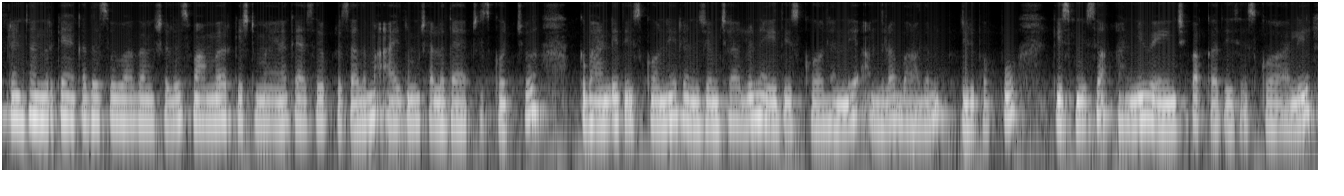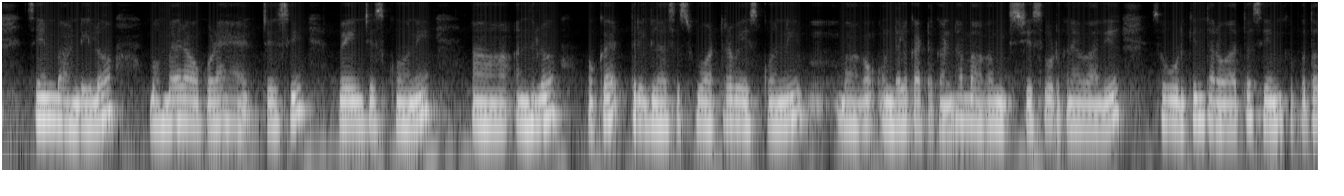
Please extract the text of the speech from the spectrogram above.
ఫ్రెండ్స్ అందరికీ ఏకాదశి శుభాకాంక్షలు. స్వామివారికి ఇష్టమైన కేసరి ప్రసాదం ఐదు నిమిషాల్లో తయారు చేసుకోవచ్చు. ఒక బాండీ తీసుకొని రెండు చెంచాలు నెయ్యి తీసుకోవాలండి. అందులో బాదం జీడిపప్పు కిస్మిస్ అన్నీ వేయించి పక్కా తీసేసుకోవాలి. సేమ్ బాండీలో బొంబాయి రవ్వ కూడా యాడ్ చేసి వేయించేసుకొని అందులో ఒక త్రీ గ్లాసెస్ వాటర్ వేసుకొని బాగా ఉండలు కట్టకుండా బాగా మిక్స్ చేసి ఉడకనివ్వాలి. సో ఉడికిన తర్వాత సేమ్ కప్పుతో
